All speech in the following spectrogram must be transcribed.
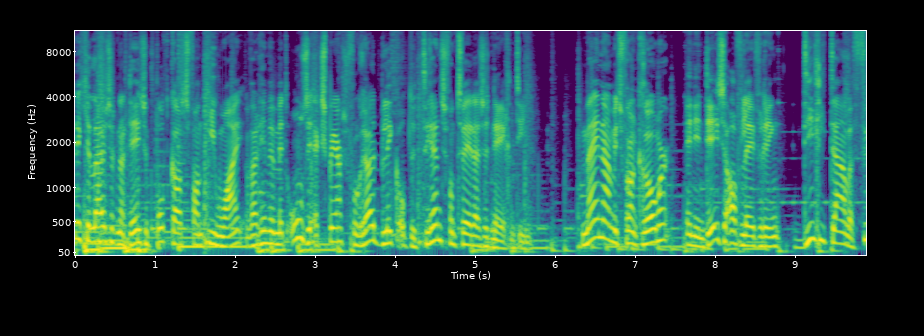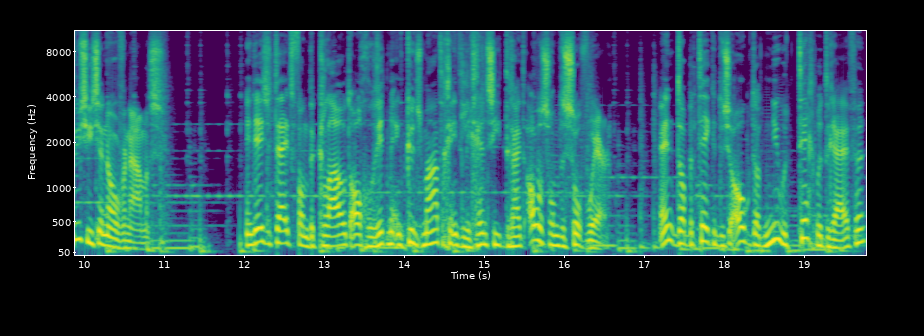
Dat je luistert naar deze podcast van EY, waarin we met onze experts vooruitblikken op de trends van 2019. Mijn naam is Frank Kromer en in deze aflevering digitale fusies en overnames. In deze tijd van de cloud, algoritme en kunstmatige intelligentie draait alles om de software. En dat betekent dus ook dat nieuwe techbedrijven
